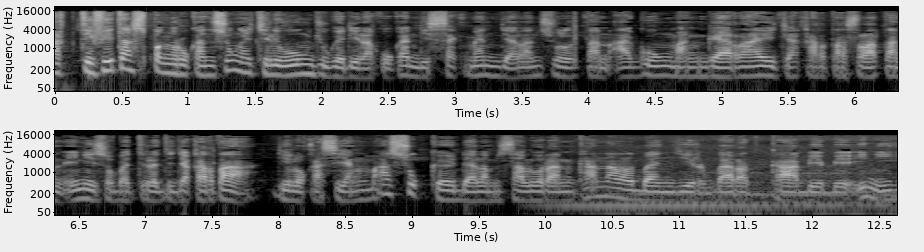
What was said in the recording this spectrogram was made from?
Aktivitas pengerukan Sungai Ciliwung juga dilakukan di segmen Jalan Sultan Agung Manggarai, Jakarta Selatan ini Sobat Jelajah Jakarta. Di lokasi yang masuk ke dalam saluran kanal banjir barat KBB ini,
